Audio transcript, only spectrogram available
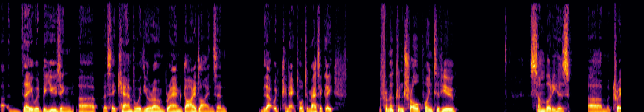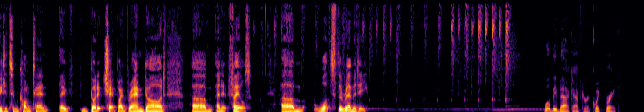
uh, they would be using, uh, let's say Canva with your own brand guidelines and that would connect automatically. From a control point of view, somebody has um, created some content. They've got it checked by BrandGuard um, and it fails. Um, what's the remedy? We'll be back after a quick break.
